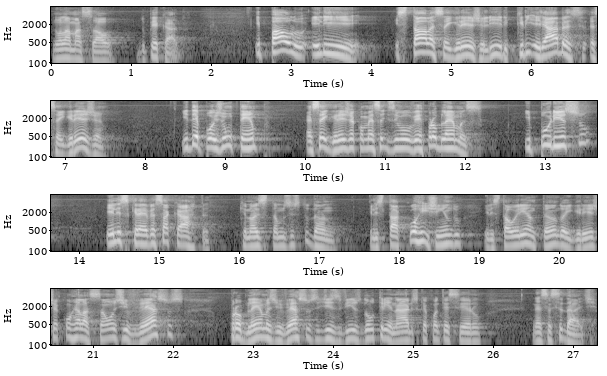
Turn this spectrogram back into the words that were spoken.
no lamaçal do pecado. E Paulo, ele instala essa igreja ali, ele, cria, ele abre essa igreja, e depois de um tempo, essa igreja começa a desenvolver problemas. E por isso, ele escreve essa carta que nós estamos estudando. Ele está corrigindo, ele está orientando a igreja com relação aos diversos problemas, diversos desvios doutrinários que aconteceram nessa cidade.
